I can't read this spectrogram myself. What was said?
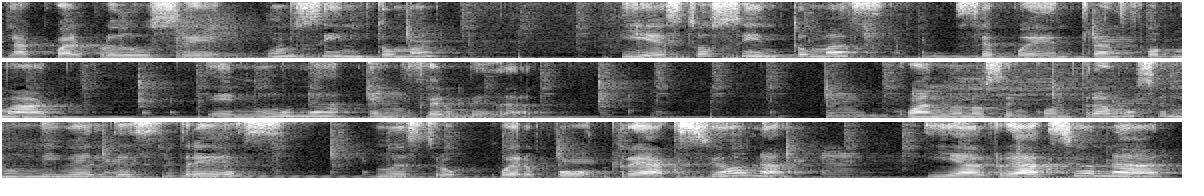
la cual produce un síntoma y estos síntomas se pueden transformar en una enfermedad. Cuando nos encontramos en un nivel de estrés, nuestro cuerpo reacciona y al reaccionar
